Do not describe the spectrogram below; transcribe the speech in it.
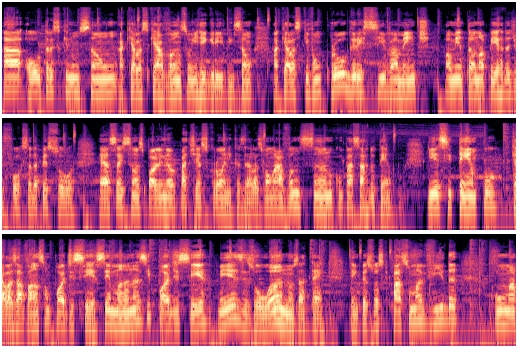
há outras que não são aquelas que avançam e regridem, são aquelas que vão progressivamente aumentando a perda de força da pessoa. Essas são as polineuropatias crônicas, elas vão avançando com o passar do tempo. E esse tempo que elas avançam pode ser semanas e pode ser meses ou anos até. Tem pessoas que passam uma vida com uma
